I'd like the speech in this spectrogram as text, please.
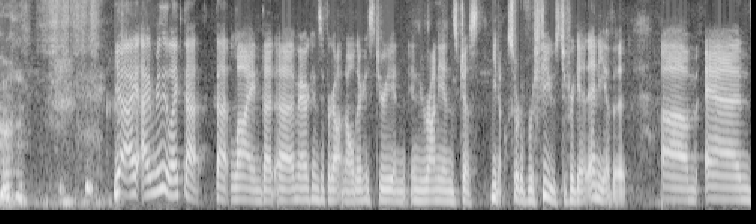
yeah, I, I, really like that that line that uh, Americans have forgotten all their history, and, and, Iranians just you know sort of refuse to forget any of it. Um, and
